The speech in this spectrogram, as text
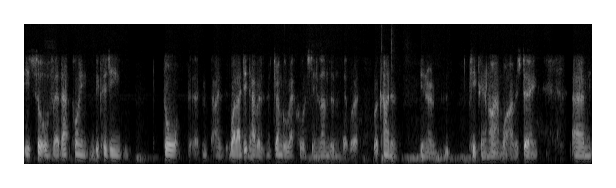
he, he sort of at that point because he thought, uh, I, well, I did have a Jungle Records in London that were were kind of, you know, keeping an eye on what I was doing. Um,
